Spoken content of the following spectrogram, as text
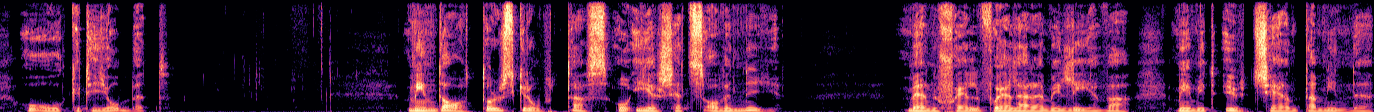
och åker till jobbet. Min dator skrotas och ersätts av en ny. Men själv får jag lära mig leva med mitt uttjänta minne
